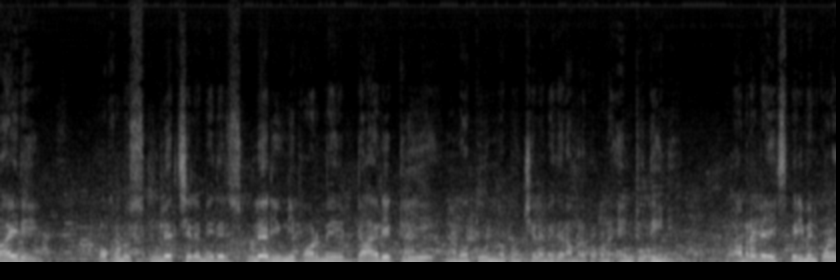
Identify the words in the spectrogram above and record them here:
বাইরে, কখনো স্কুলের ছেলেমেয়েদের, স্কুলের ইউনিফর্মে ডাইরেক্টলি নতুন নতুন ছেলেমেয়েদের আমরা কখনো এন্ট্রি দিইনি। আমরা একটা এক্সপেরিমেন্ট করে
